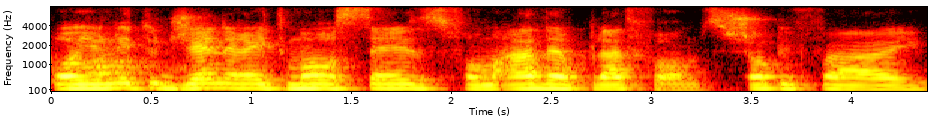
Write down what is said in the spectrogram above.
or you need to generate more sales from other platforms, Shopify,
